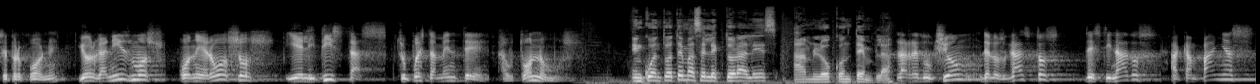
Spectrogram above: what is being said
se propone, y organismos onerosos y elitistas, supuestamente autónomos. En cuanto a temas electorales, AMLO contempla la reducción de los gastos destinados a campañas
